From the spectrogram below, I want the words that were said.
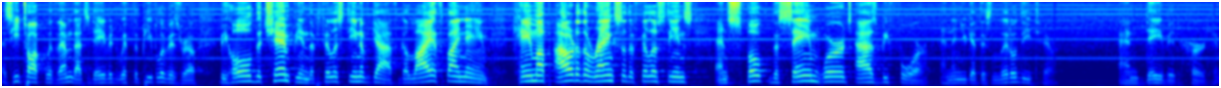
As he talked with them, that's David with the people of Israel, behold, the champion, the Philistine of Gath, Goliath by name, came up out of the ranks of the Philistines and spoke the same words as before. And then you get this little detail. And David heard him.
